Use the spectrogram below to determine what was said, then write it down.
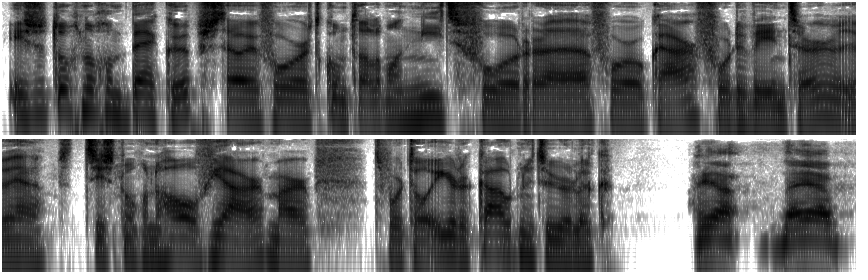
Is er toch nog een backup? Stel je voor, het komt allemaal niet voor, uh, voor elkaar voor de winter. Ja, het is nog een half jaar, maar het wordt al eerder koud natuurlijk. Ja, nou ja,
